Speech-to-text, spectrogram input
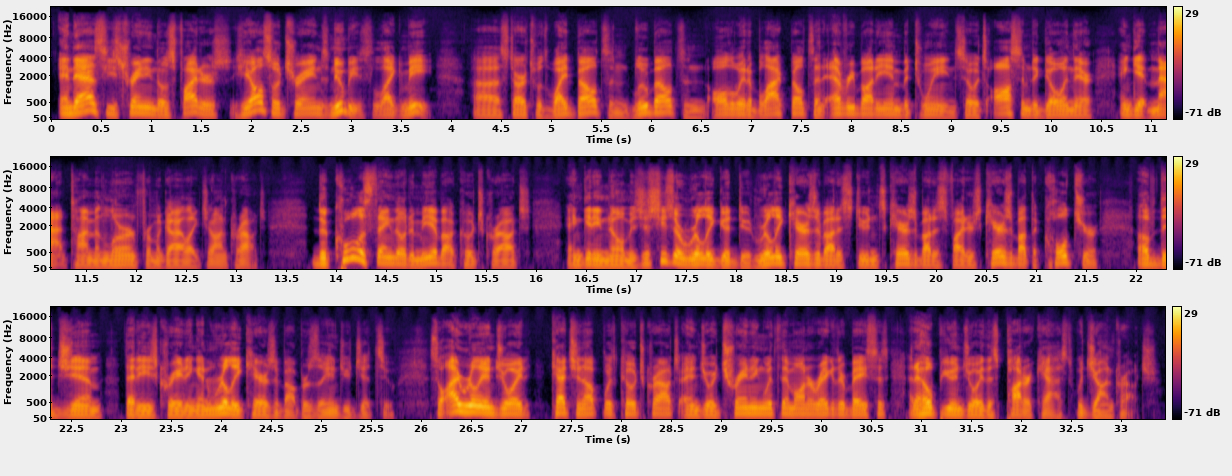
And as he's training those fighters, he also trains newbies like me. Uh, starts with white belts and blue belts and all the way to black belts and everybody in between. So it's awesome to go in there and get mat time and learn from a guy like John Crouch. The coolest thing, though, to me about Coach Crouch and getting to know him is just he's a really good dude, really cares about his students, cares about his fighters, cares about the culture of the gym that he's creating, and really cares about Brazilian Jiu Jitsu. So I really enjoyed catching up with Coach Crouch. I enjoyed training with him on a regular basis, and I hope you enjoy this Pottercast with John Crouch.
